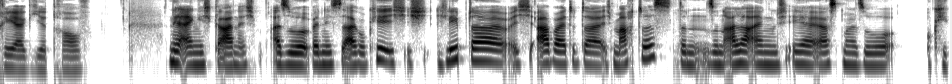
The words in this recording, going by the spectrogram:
reagiert drauf? Nee, eigentlich gar nicht. Also wenn ich sage, okay, ich, ich, ich lebe da, ich arbeite da, ich mache das, dann sind alle eigentlich eher erstmal so, okay,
